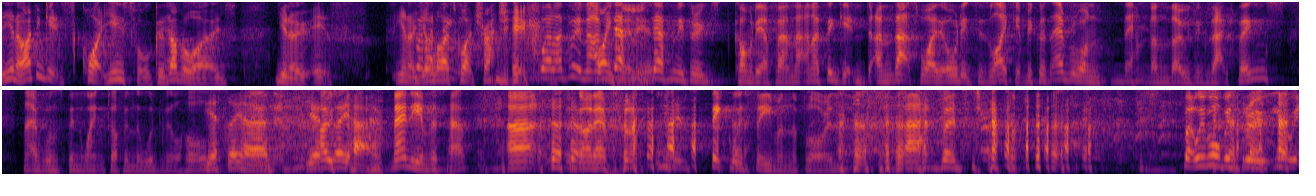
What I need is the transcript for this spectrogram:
you know, I think it's quite useful because otherwise, you know, it's you know, Well, your I life's think- quite tragic. Well, I think no, Mine definitely, definitely through comedy I found that, and I think it, and that's why the audiences like it because everyone they haven't done those exact things. Not everyone's been wanked off in the Woodville Hall. Yes, they have. Yes, they of- have. Many of us have. Uh, but not everyone. it's thick with semen, the floor in there. Uh, but, but we've all been through, you know, we,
